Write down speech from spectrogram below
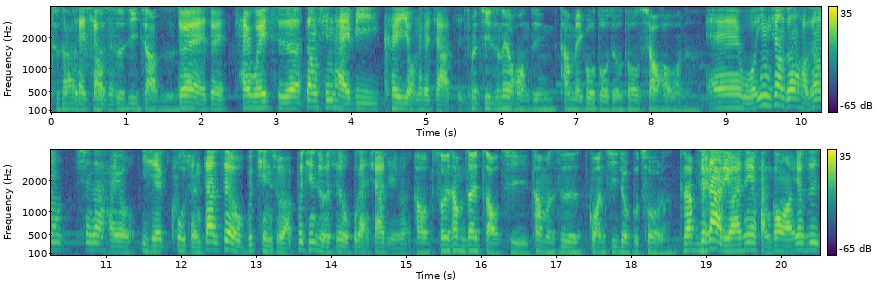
才调整实际价值。对对，才维持了让新台币可以有那个价值。因为其实那个黄金，它没过多久都消耗完了。哎，我印象中好像现在还有一些库存，但这我不清楚啊。不清楚的是，我不敢下结论。好，所以他们在早期他们是关系就不错了。他最大的理由还是因为反共啊。要是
